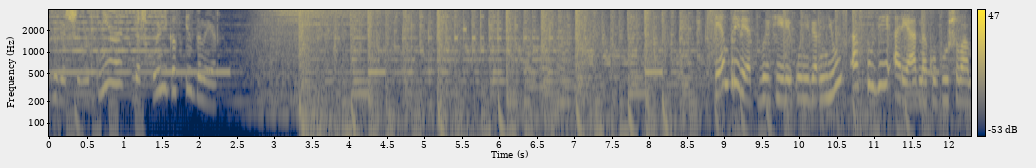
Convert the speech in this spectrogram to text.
завершилась смена для школьников из ДНР. Всем привет! В эфире «Универ Ньюс», а студии Ариадна Кугушева.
